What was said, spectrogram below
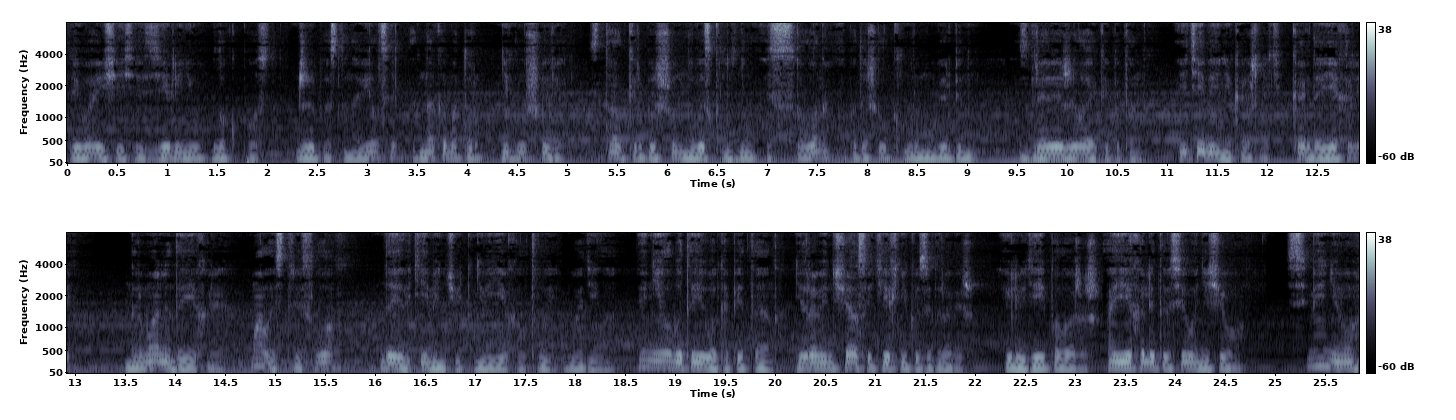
сливающийся с зеленью блокпост. Джип остановился, однако мотор не глушили. Сталкер бесшумно выскользнул из салона и подошел к хмурому Вербину. «Здравия желаю, капитан. И тебе не кашлять. Как доехали?» «Нормально доехали. Малость трясло. Да и в темень чуть не въехал твой водила. Винил бы ты его, капитан. Не ровен час и технику загробишь. И людей положишь. А ехали-то всего ничего». «Сменю.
